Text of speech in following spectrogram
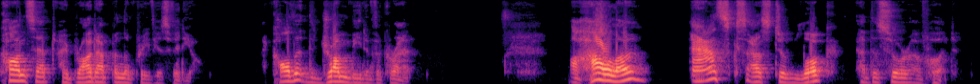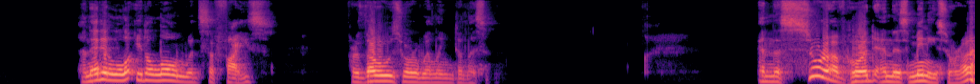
concept I brought up in the previous video. I called it the drumbeat of the Quran. Baha'u'llah asks us to look at the Surah of Hud and that it alone would suffice for those who are willing to listen. And the Surah of Hud, and this mini Surah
